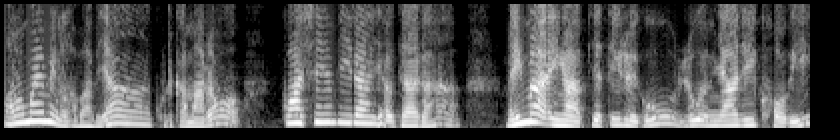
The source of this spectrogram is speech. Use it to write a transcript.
အားလုံးပဲမင်္ဂလာပါဗျာခုတစ်ခါမှာတော့ကွာရှင်းပြီးသားယောက်ျားကမိန်းမအိမ်ကပစ္စည်းတွေကိုလူအများကြီးခေါ်ပြီး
